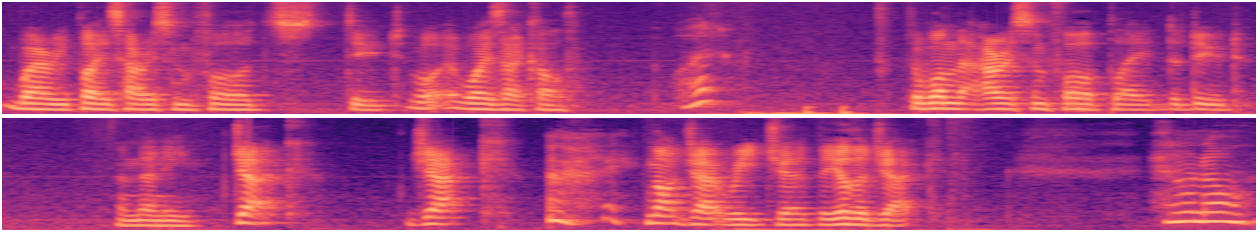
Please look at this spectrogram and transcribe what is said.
where he plays Harrison Ford's dude. What, what is that called? What? The one that Harrison Ford played, the dude, and then he Jack, Jack, not Jack Reacher, the other Jack. I don't know.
